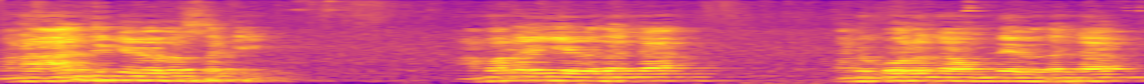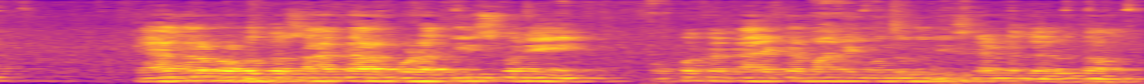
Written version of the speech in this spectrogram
మన ఆర్థిక వ్యవస్థకి అమలు అయ్యే విధంగా అనుకూలంగా ఉండే విధంగా కేంద్ర ప్రభుత్వ సహకారం కూడా తీసుకొని ఒక్కొక్క కార్యక్రమాన్ని ముందుకు తీసుకెళ్ళడం జరుగుతూ ఉంది.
